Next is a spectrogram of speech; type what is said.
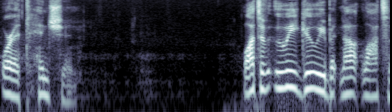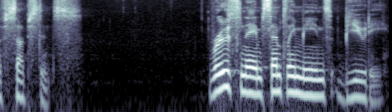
or attention. Lots of ooey gooey, but not lots of substance. Ruth's name simply means beauty.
